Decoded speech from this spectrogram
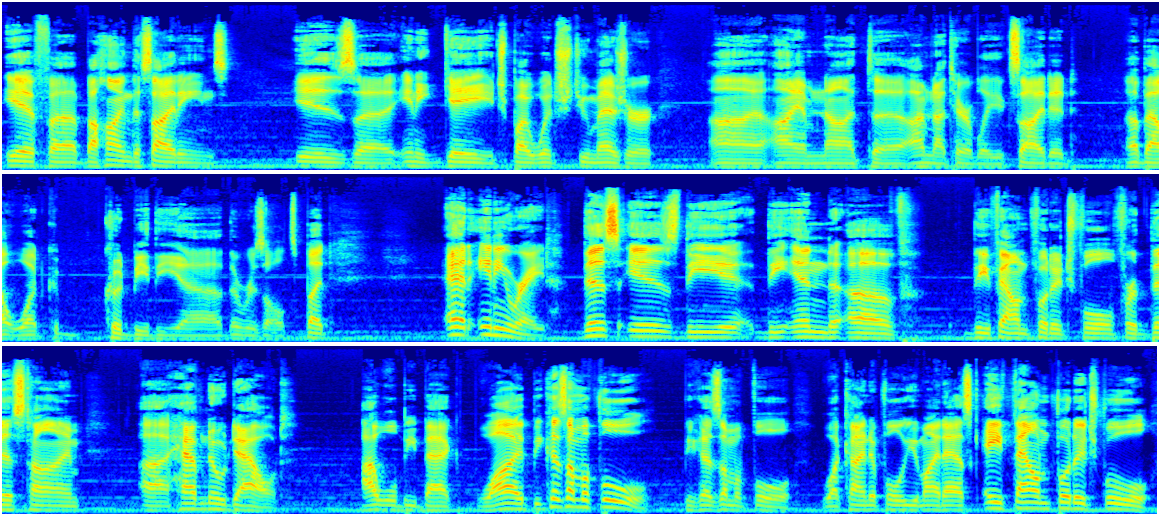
if uh, behind the sightings is uh, any gauge by which to measure, uh, I am not. Uh, I'm not terribly excited about what could could be the uh, the results. But at any rate, this is the the end of the found footage fool for this time. Uh, have no doubt I will be back. Why? Because I'm a fool. Because I'm a fool. What kind of fool, you might ask? A found footage fool.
